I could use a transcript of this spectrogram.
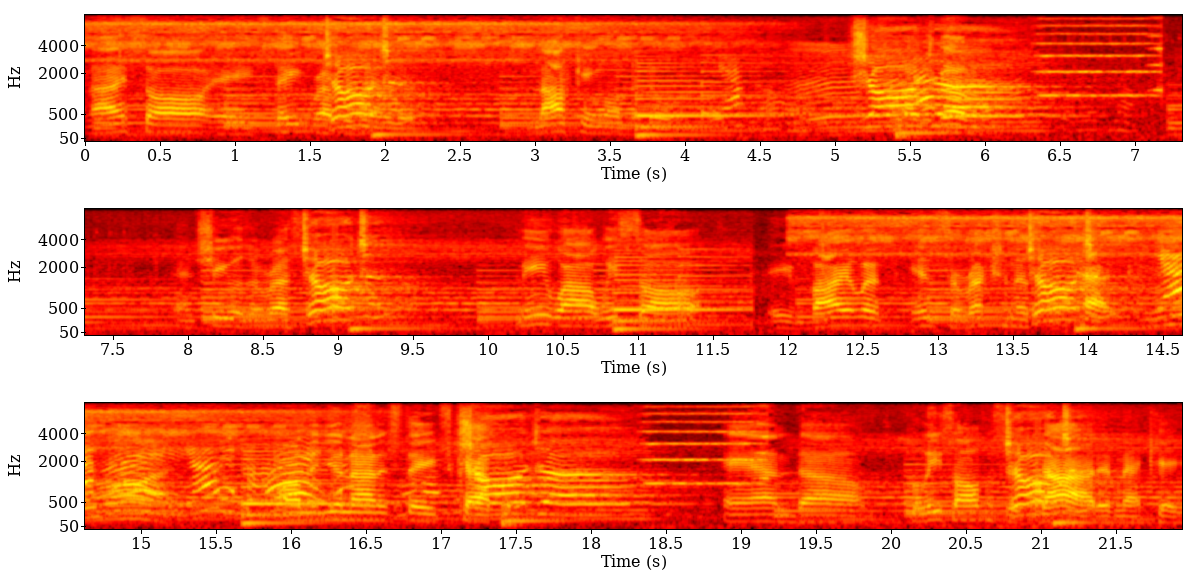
And I saw a state representative knocking on the door. Yeah. Georgia. And she was arrested. Georgia. Meanwhile, we saw a violent insurrectionist attack Georgia. on Yeah. the United States Capitol. Georgia. And uh, police officers Georgia. died in that case.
